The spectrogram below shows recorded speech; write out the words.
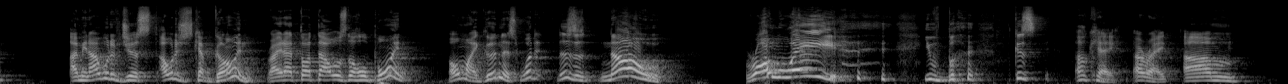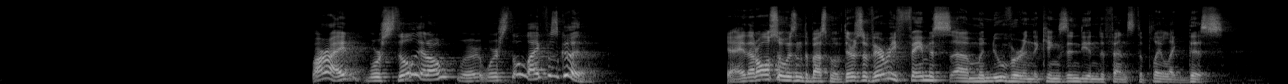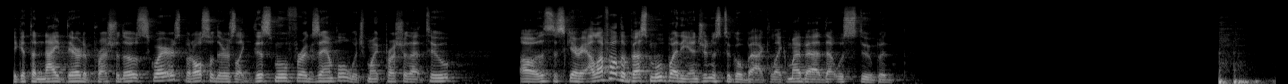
I mean, I would have just I would have just kept going, right? I thought that was the whole point. Oh my goodness, what this is no wrong way. You've because okay, all right. Um all right, we're still, you know, we're, we're still, life is good. Okay, that also isn't the best move. There's a very famous uh, maneuver in the King's Indian defense to play like this to get the knight there to pressure those squares. But also there's like this move, for example, which might pressure that too. Oh, this is scary. I love how the best move by the engine is to go back. Like, my bad, that was stupid.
